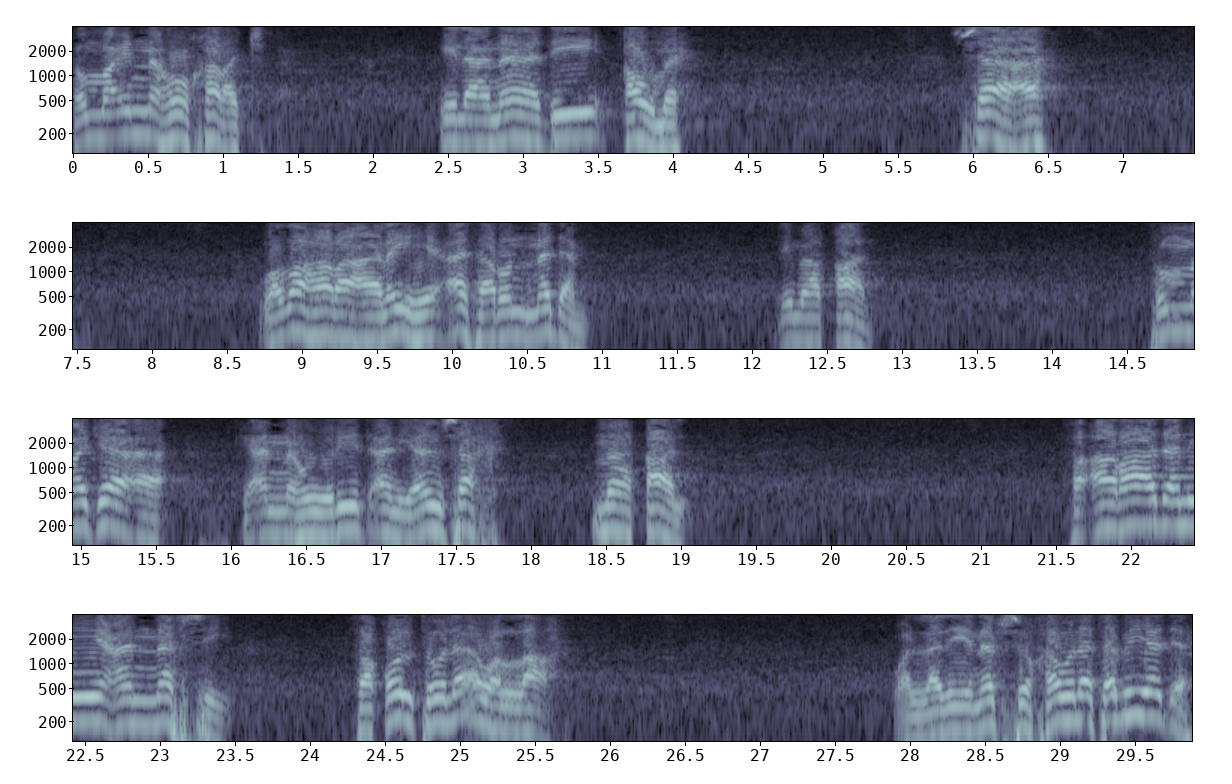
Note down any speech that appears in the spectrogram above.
ثم إنه خرج إلى نادي قومه ساعة وظهر عليه أثر الندم. لما قال. ثم جاء كأنه يريد أن ينسخ ما قال. فأرادني عن نفسي. فقلت لا والله. والذي نفس خولة بيده.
